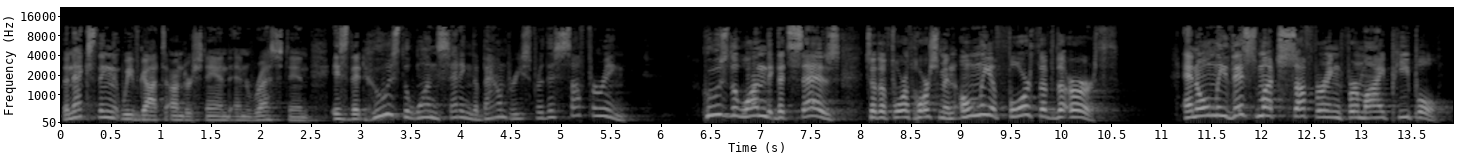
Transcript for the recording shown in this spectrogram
The next thing that we've got to understand and rest in is that who is the one setting the boundaries for this suffering? Who's the one that says to the fourth horseman, only a fourth of the earth and only this much suffering for my people?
